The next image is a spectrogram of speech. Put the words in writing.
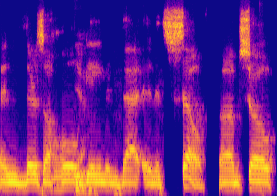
And there's a whole yeah. game in that in itself. Um, so,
